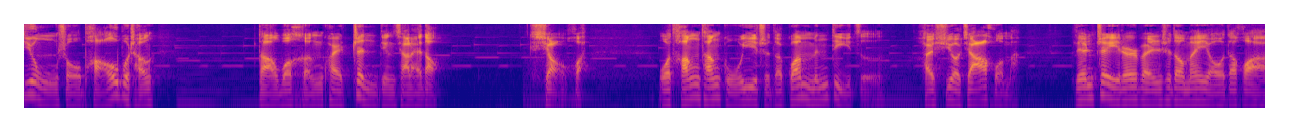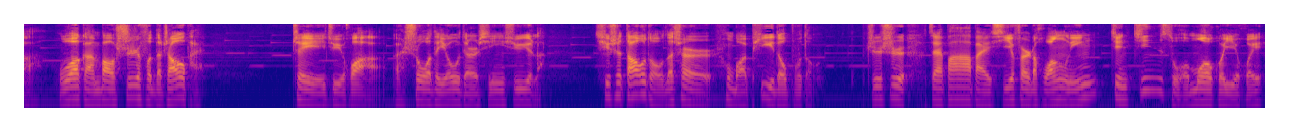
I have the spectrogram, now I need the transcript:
用手刨不成？但我很快镇定下来，道：“笑话，我堂堂古一指的关门弟子，还需要家伙吗？连这点本事都没有的话，我敢报师傅的招牌。”这句话说的有点心虚了。其实倒斗的事儿，我屁都不懂。只是在八百媳妇的皇陵见金锁摸过一回，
